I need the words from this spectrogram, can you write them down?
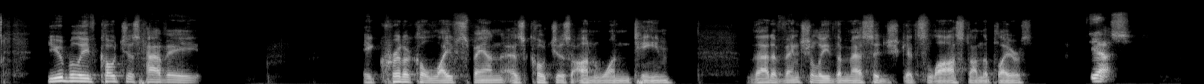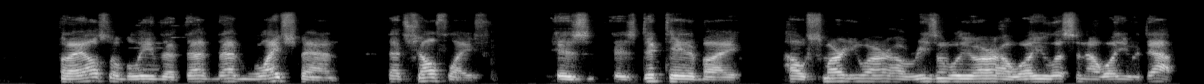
Do you believe coaches have a a critical lifespan as coaches on one team? that eventually the message gets lost on the players? Yes. But I also believe that that, that lifespan, that shelf life, is is dictated by how smart you are, how reasonable you are, how well you listen, how well you adapt.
